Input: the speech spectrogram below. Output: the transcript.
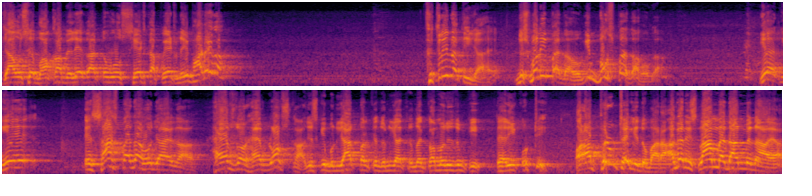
کیا اسے موقع ملے گا تو وہ سیٹ کا پیٹ نہیں پھاڑے گا؟ فطری نتیجہ ہے، دشمنی پیدا ہوگی بخش پیدا ہوگا۔ یہ احساس پیدا ہو جائے گا ہیوز اور ہیو لاکس کا، جس کی بنیاد پر کہ دنیا کے اندر کمیونزم کی تحریک اٹھی۔ اور اب پھر اٹھے گی دوبارہ۔ اگر اسلام میدان میں نہ آیا،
